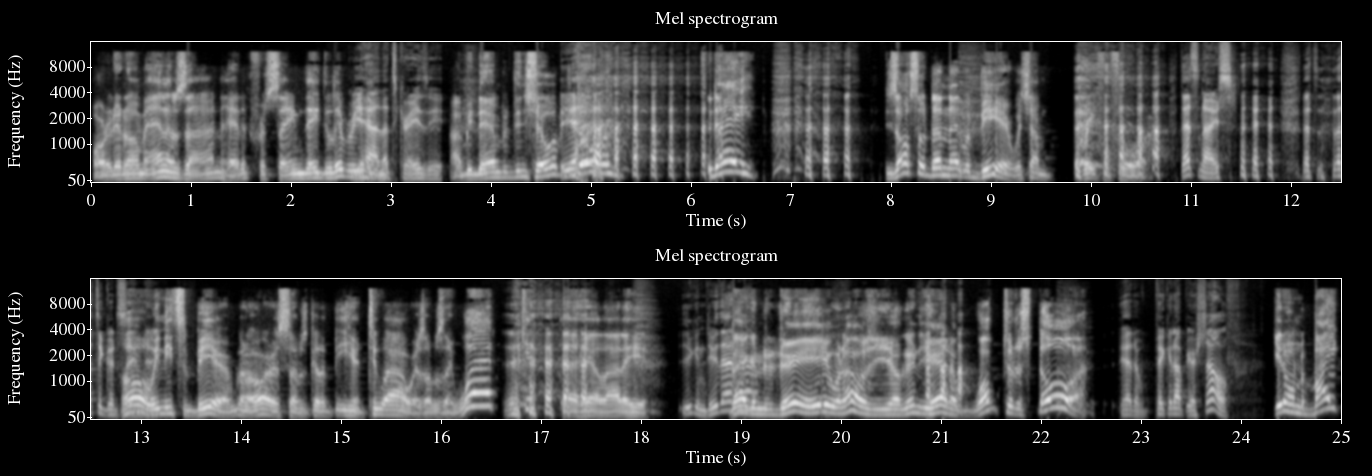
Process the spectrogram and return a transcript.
ordered it on Amazon, had it for same day delivery. Yeah, that's crazy. I'll be damned if it didn't show up at the door today. He's also done that with beer, which I'm grateful for. that's nice. that's that's a good. oh, we need some beer. I'm going to order some. It's going to be here in two hours. I was like, what? Get the hell out of here. you can do that. Back now? in the day when I was younger, you had to walk to the store. you had to pick it up yourself. get on the bike.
